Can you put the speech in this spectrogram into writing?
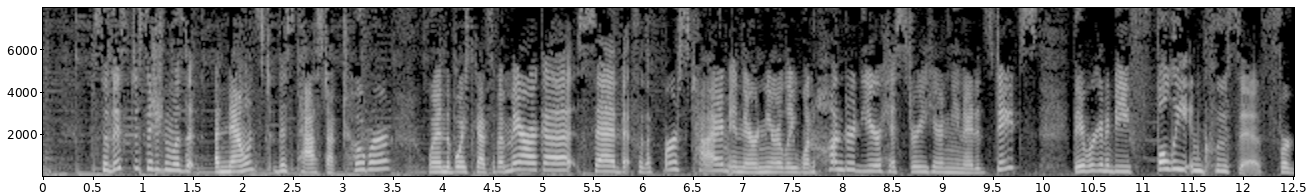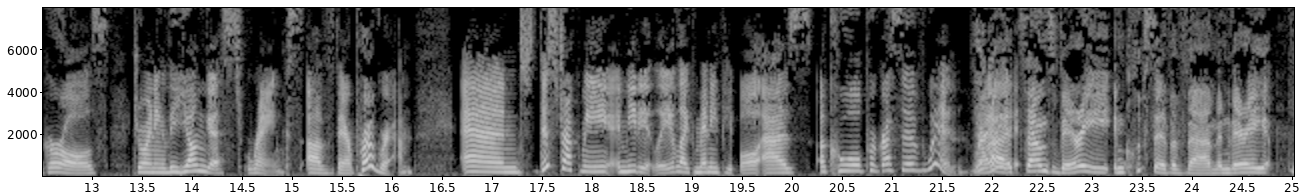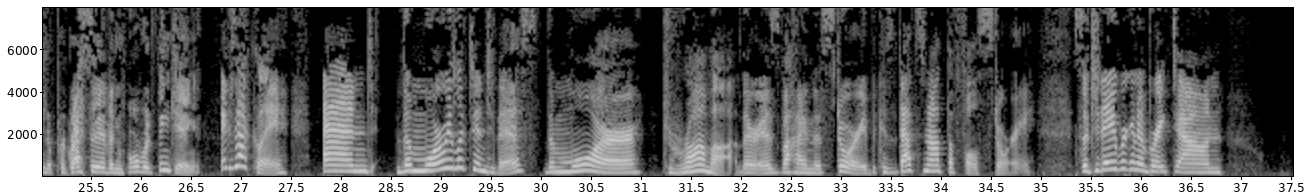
So this decision was announced this past October when the Boy Scouts of America said that for the first time in their nearly 100 year history here in the United States, they were going to be fully inclusive for girls joining the youngest ranks of their program. And this struck me immediately, like many people, as a cool progressive win, right? Yeah, it sounds very inclusive of them and very, you know, progressive and forward thinking. Exactly. And the more we looked into this, the more drama there is behind this story because that's not the full story. So today we're going to break down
